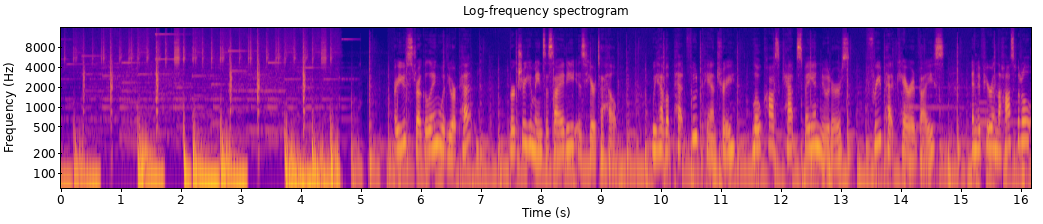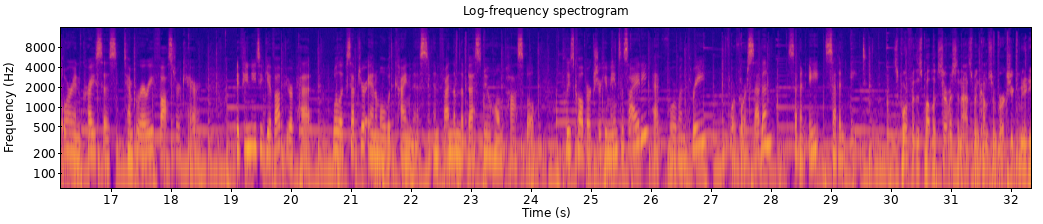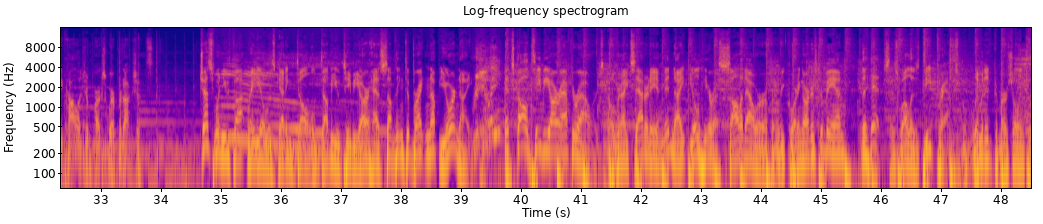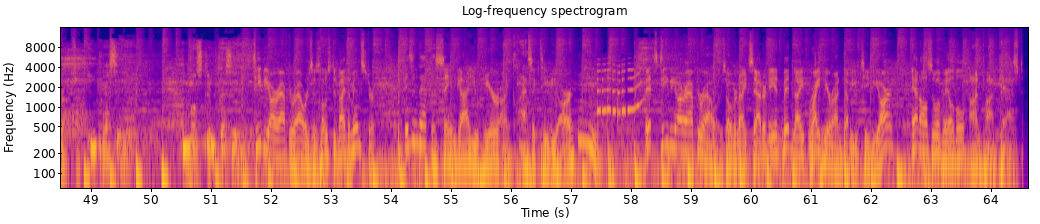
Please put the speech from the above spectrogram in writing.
Are you struggling with your pet? Berkshire Humane Society is here to help. We have a pet food pantry, low cost cat spay and neuters, free pet care advice, and if you're in the hospital or in crisis, temporary foster care. If you need to give up your pet, we'll accept your animal with kindness and find them the best new home possible. Please call Berkshire Humane Society at 413 447 7878. Support for this public service announcement comes from Berkshire Community College and Park Square Productions. Just when you thought radio was getting dull, WTBR has something to brighten up your night. Really? It's called TBR After Hours, and overnight Saturday at midnight, you'll hear a solid hour of a recording artist or band, the hits, as well as deep tracks with limited commercial interruption. Impressive. Most impressive. TBR After Hours is hosted by The Minster. Isn't that the same guy you hear on classic TBR? Hmm. It's TBR After Hours, overnight Saturday at midnight, right here on WTBR, and also available on podcast.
